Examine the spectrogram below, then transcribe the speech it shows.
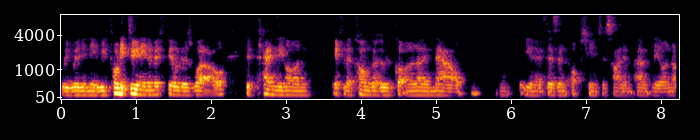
we really need. We probably do need a midfielder as well, depending on if Lokonga, who we've got on loan now, you know, if there's an opportunity to sign him permanently or not.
